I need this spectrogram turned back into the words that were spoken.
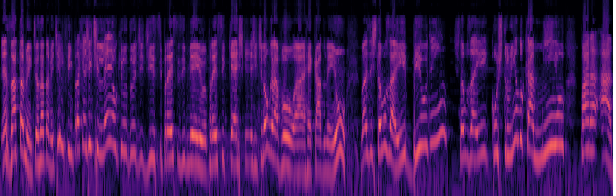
Exatamente, exatamente. Enfim, pra que a gente leia o que o Dude disse pra esses e-mails, pra esse cast que a gente não gravou uh, recado nenhum, nós estamos aí building, estamos aí construindo o caminho para a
